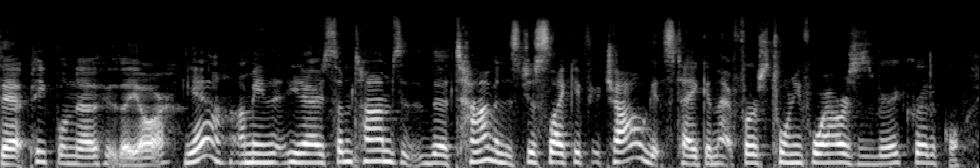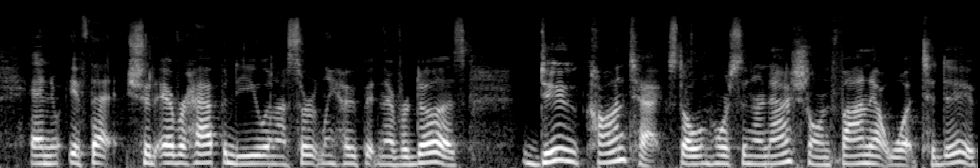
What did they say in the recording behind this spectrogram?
that people know who they are. Yeah, I mean, you know, sometimes the timing is just like if your child gets taken, that first 24 hours is very critical. And if that should ever happen to you, and I certainly hope it never does, do contact Stolen Horse International and find out what to do.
